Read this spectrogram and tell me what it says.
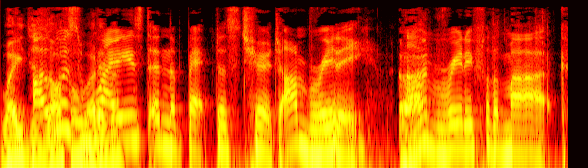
wages I off was or whatever. raised in the Baptist church. I'm ready. Alright. I'm ready for the mark.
